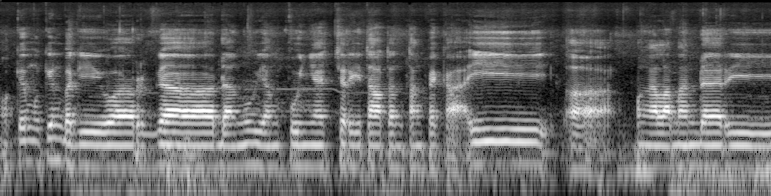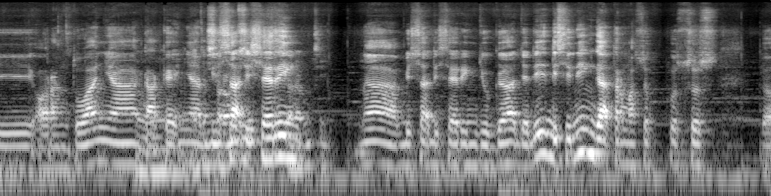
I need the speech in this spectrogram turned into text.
Oke, mungkin bagi warga Dangu yang punya cerita tentang PKI, eh, pengalaman dari orang tuanya, Oh, kakeknya bisa serem sih. Nah, bisa di-sharing juga. Jadi di sini nggak termasuk khusus ke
